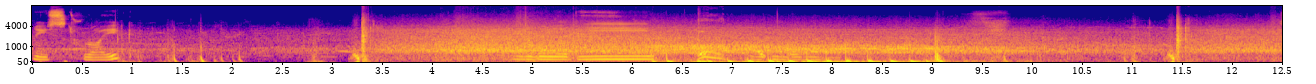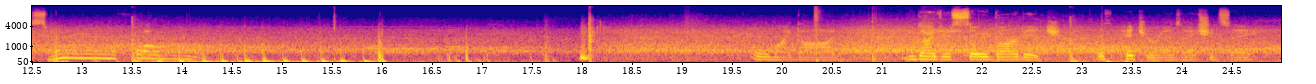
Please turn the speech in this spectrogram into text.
He strike. Ball. Oh my god. You guys are so garbage. This pitcher is, I should say.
